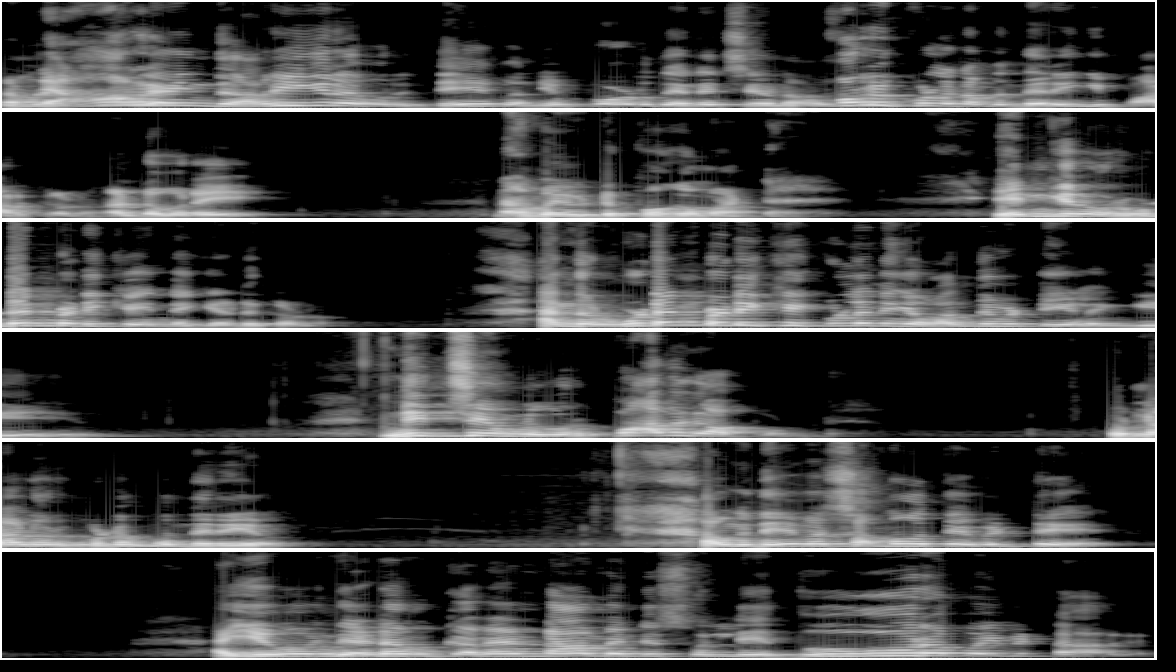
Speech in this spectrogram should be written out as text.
நம்மளை ஆராய்ந்து அறிகிற ஒரு தேவன் எப்பொழுதும் என்ன செய்யணும்? அவருக்குள்ள நம்ம நெருங்கி பார்க்கணும். ஆண்டவரே நம்மை விட்டு போக மாட்டேன். என்கிற ஒரு உடன்படிக்கை இன்னைக்கு எடுக்கணும். அந்த உடன்படிக்கைக்குள்ள நீங்க வந்து விட்டீங்க நிச்சயம் உங்களுக்கு ஒரு பாதுகாப்பு உண்டு. ஒரு நாள் ஒரு குடும்பம் தெரியும். அவங்க தேவ சமூகத்தை விட்டு ஐயோ இந்த இடம் வேண்டாம் என்று சொல்லி தூர போய்விட்டார்கள்.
